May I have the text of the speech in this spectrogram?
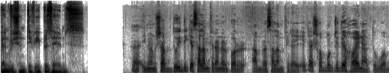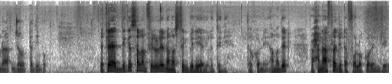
TV presents আহ, ইমাম সাহেব দুই দিকে সালাম ফেরানোর পর আমরা সালাম ফেরাই। এটা সব মসজিদে হয় না তবু আমরা জবাবটা দিব। এটা একদিকে সালাম ফিরলে নামাজ থেকে বেরিয়ে গেল তিনি। তখনই আমাদের হানাফরা যেটা ফলো করেন যে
